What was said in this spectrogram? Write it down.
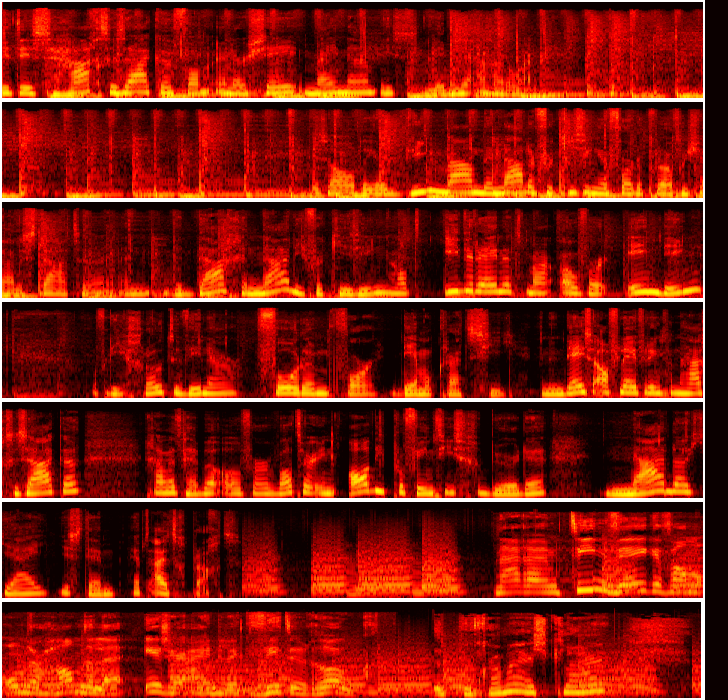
Dit is Haagse Zaken van NRC. Mijn naam is Lemia Aroa. Het is alweer drie maanden na de verkiezingen voor de Provinciale Staten. En de dagen na die verkiezing had iedereen het maar over één ding. Over die grote winnaar Forum voor Democratie. En in deze aflevering van Haagse Zaken gaan we het hebben over wat er in al die provincies gebeurde nadat jij je stem hebt uitgebracht. Na ruim tien weken van onderhandelen is er eindelijk witte rook. Het programma is klaar.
